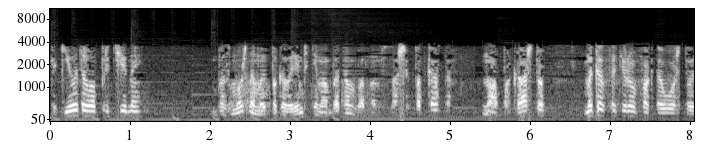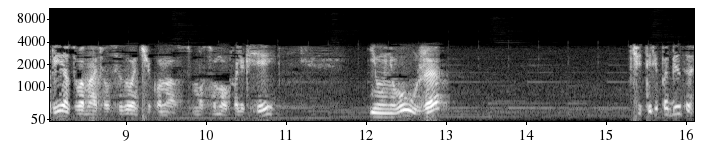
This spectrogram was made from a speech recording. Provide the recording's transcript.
Какие у этого причины? Возможно, мы поговорим с ним об этом в одном из наших подкастов. Ну а пока что мы констатируем факт того, что резво начал сезончик у нас Масунов Алексей, и у него уже 4 победы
